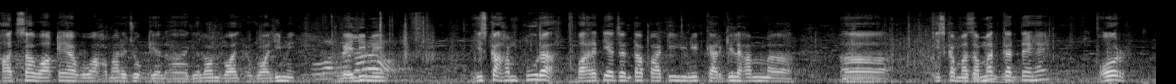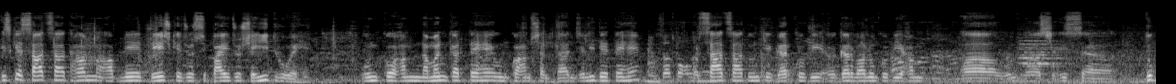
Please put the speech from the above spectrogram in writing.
हादसा वाक़ हुआ हमारे जो गेल, गेलौन वाल, में वैली में इसका हम पूरा भारतीय जनता पार्टी यूनिट करगिल हम अ, अ, इसका मजम्मत करते हैं और इसके साथ साथ हम अपने देश के जो सिपाही जो शहीद हुए हैं उनको हम नमन करते हैं उनको हम श्रद्धांजलि देते हैं और साथ साथ उनके घर को भी घर वालों को भी हम आ, इस दुख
